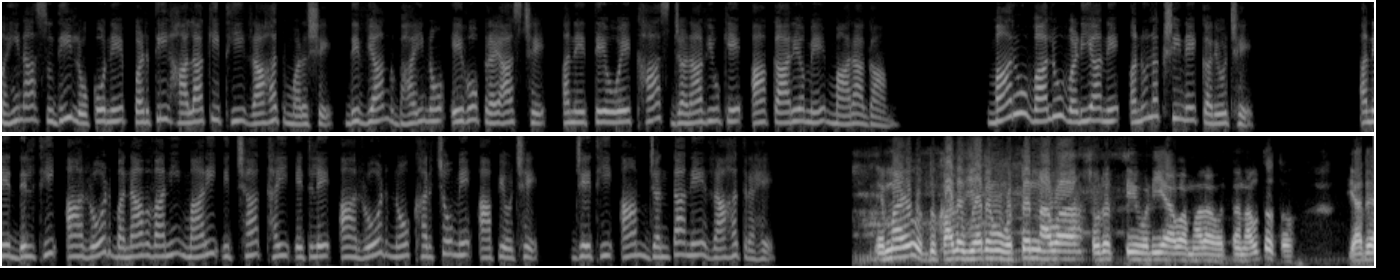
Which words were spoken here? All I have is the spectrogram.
મહિના સુધી લોકોને પડતી હાલાકીથી રાહત મળશે. દિવ્યાંગભાઈનો એવો પ્રયાસ છે અને તેઓએ ખાસ જણાવ્યું કે આ કાર્ય મેં મારા ગામ. મારું વાલુ વડિયાને અનુલક્ષીને કર્યો છે. અને દિલથી આ રોડ બનાવવાની મારી ઈચ્છા થઈ એટલે આ રોડનો ખર્ચો મેં આપ્યો છે, જેથી આમ જનતાને રાહત રહે. એમાં એવું હતું, કાલે જ્યારે હું વતન આવા સુરતથી વડિયા આવા મારા વતન આવતો હતો, ત્યારે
